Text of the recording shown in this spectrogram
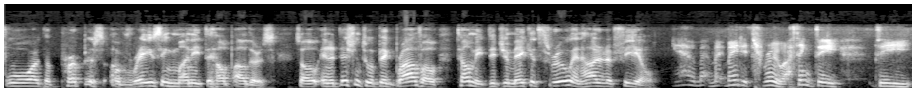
for the purpose of raising money to help others. So, in addition to a big bravo, tell me, did you make it through, and how did it feel? Yeah, made it through. I think the the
